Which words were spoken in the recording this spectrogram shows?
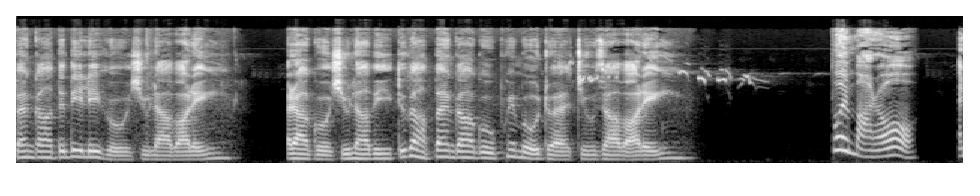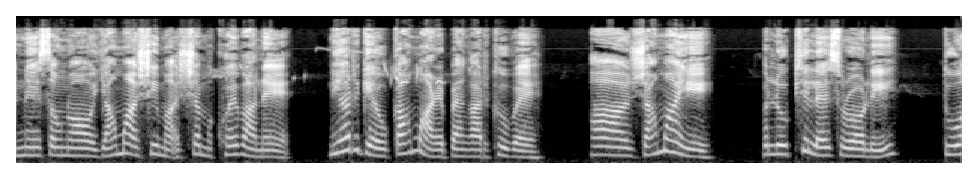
ပန်ကာတိတိလေးကိုယူလာပါတယ်။အဲ့ဒါကိုယူလာပြီးသူကပန်ကာကိုဖွင့်ဖို့အတွက်ကြိုးစားပါတယ်။ပွင့်ပါတော့။အ ਨੇ ဆုံးတော့ရောင်းမရှိမှအဆက်မခွဲပါနဲ့။နေရတကယ်ကိုကောင်းမာတဲ့ပန်ကာတစ်ခုပဲ။ဟာရောင်းမရေဘလို့ဖြစ်လဲဆိုတော့လေ။ तू က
